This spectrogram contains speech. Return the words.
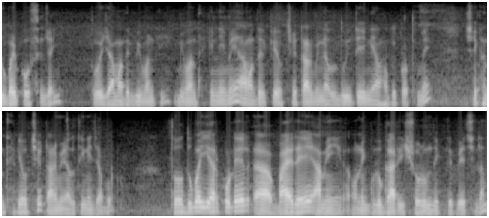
দুবাই পৌঁছে যাই। তো ওই যে আমাদের বিমানটি, বিমান থেকে নেমে আমাদেরকে হচ্ছে টার্মিনাল ২ তে নেওয়া হবে প্রথমে। সেখান থেকে হচ্ছে টার্মিনাল ৩ এ যাব। তো দুবাই এয়ারপোর্টের বাইরে আমি অনেকগুলো গাড়ির শোরুম দেখতে পেয়েছিলাম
